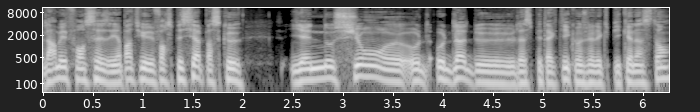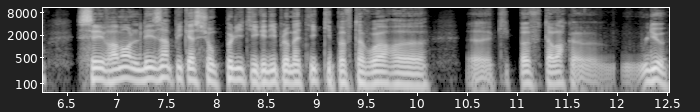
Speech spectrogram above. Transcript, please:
l'armée française et en particulier les forces spéciales, parce que il y a une notion au-delà de l'aspect tactique, comme je viens d'expliquer à l'instant, c'est vraiment les implications politiques et diplomatiques qui peuvent avoir euh, qui peuvent avoir euh, lieu.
